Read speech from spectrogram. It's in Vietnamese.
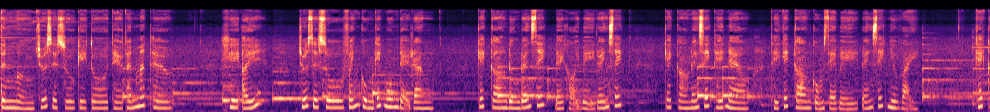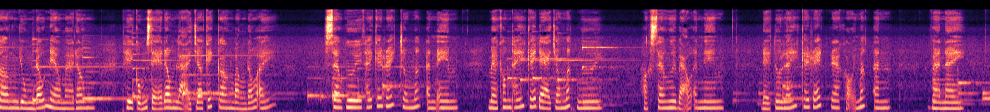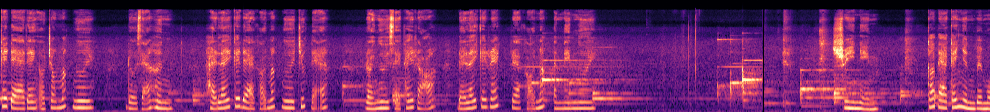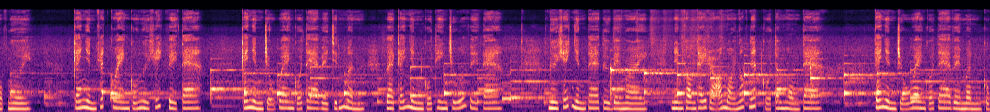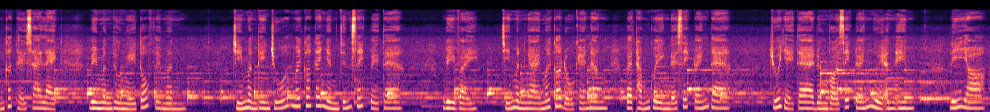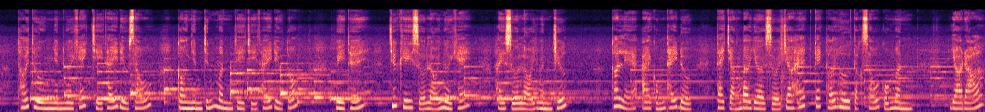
Tin mừng Chúa Giêsu Kitô theo Thánh Matthew. Khi ấy, Chúa Giêsu phán cùng các môn đệ rằng: Các con đừng đoán xét để khỏi bị đoán xét. Các con đoán xét thế nào thì các con cũng sẽ bị đoán xét như vậy. Các con dùng đấu nào mà đông thì cũng sẽ đông lại cho các con bằng đấu ấy. Sao ngươi thấy cái rác trong mắt anh em mà không thấy cái đà trong mắt ngươi. Hoặc sao ngươi bảo anh em, để tôi lấy cái rác ra khỏi mắt anh. Và này, cái đà đang ở trong mắt ngươi. Đồ giả hình, hãy lấy cái đà khỏi mắt ngươi trước đã, rồi ngươi sẽ thấy rõ để lấy cái rác ra khỏi mắt anh em ngươi. Suy niệm có ba cái nhìn về một người. Cái nhìn khách quan của người khác về ta. Cái nhìn chủ quan của ta về chính mình và cái nhìn của thiên chúa về ta. Người khác nhìn ta từ bề ngoài, nên không thấy rõ mọi ngóc ngách của tâm hồn ta. Cái nhìn chủ quan của ta về mình cũng có thể sai lạc, vì mình thường nghĩ tốt về mình. Chỉ mình thiên chúa mới có cái nhìn chính xác về ta vì vậy, chỉ mình ngài mới có đủ khả năng và thẩm quyền để xét đoán ta. Chúa dạy ta đừng vội xét đoán người anh em. Lý do, thói thường nhìn người khác chỉ thấy điều xấu, còn nhìn chính mình thì chỉ thấy điều tốt. Vì thế, trước khi sửa lỗi người khác, hãy sửa lỗi mình trước. Có lẽ ai cũng thấy được, ta chẳng bao giờ sửa cho hết các thói hư tật xấu của mình do đó,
